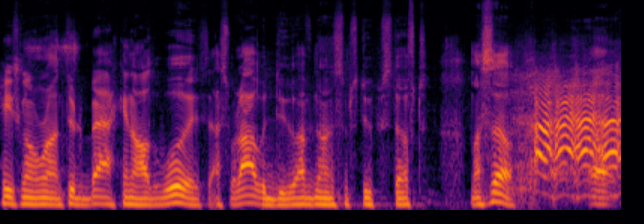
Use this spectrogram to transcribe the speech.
he's gonna run through the back in all the woods. That's what I would do. I've done some stupid stuff myself. Uh,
